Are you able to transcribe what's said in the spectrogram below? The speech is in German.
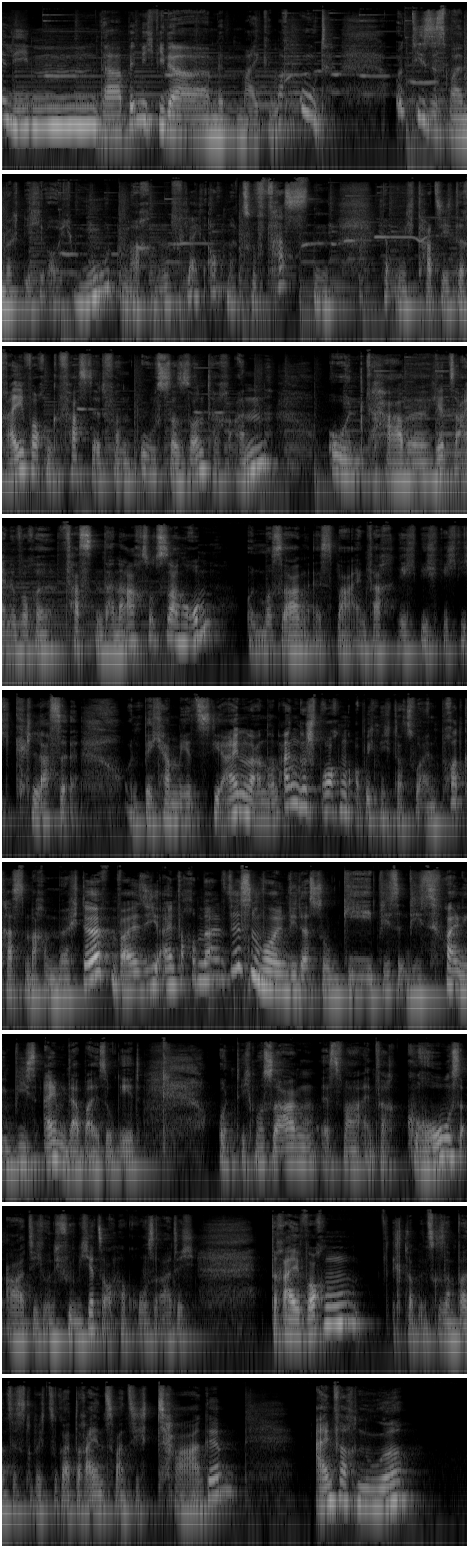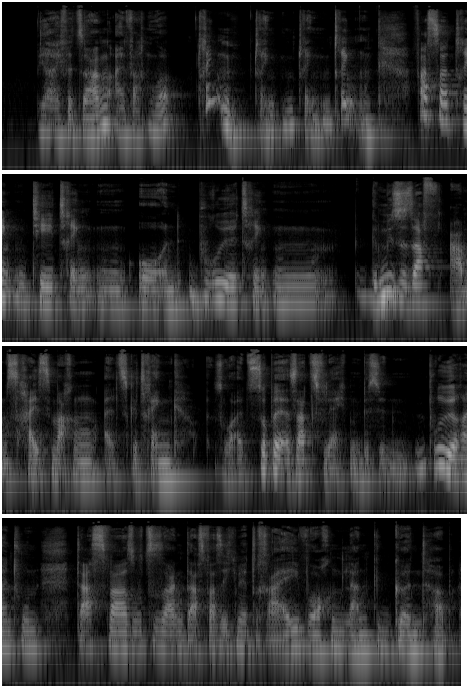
ihr Lieben, da bin ich wieder mit Maike macht Mut. Und dieses Mal möchte ich euch Mut machen, vielleicht auch mal zu fasten. Ich habe nämlich tatsächlich drei Wochen gefastet von Ostersonntag an und habe jetzt eine Woche Fasten danach sozusagen rum und muss sagen, es war einfach richtig, richtig klasse. Und mich haben jetzt die einen oder anderen angesprochen, ob ich nicht dazu einen Podcast machen möchte, weil sie einfach mal wissen wollen, wie das so geht, wie es vor allem, wie es einem dabei so geht. Und ich muss sagen, es war einfach großartig und ich fühle mich jetzt auch noch großartig. Drei Wochen, ich glaube insgesamt waren es jetzt, glaube ich, sogar 23 Tage, einfach nur, ja, ich würde sagen, einfach nur trinken, trinken, trinken, trinken. Wasser trinken, Tee trinken und Brühe trinken, Gemüsesaft abends heiß machen als Getränk, so als Suppeersatz vielleicht ein bisschen Brühe reintun. Das war sozusagen das, was ich mir drei Wochen lang gegönnt habe.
